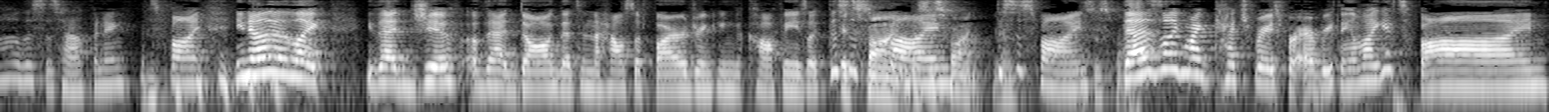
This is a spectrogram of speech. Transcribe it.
Oh, this is happening. It's fine. you know that like that GIF of that dog that's in the house of fire drinking the coffee. He's like, "This It's is fine. fine. This is fine. This Yeah. is fine. This is fine." That is like my catchphrase for everything. I'm like, "It's fine.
